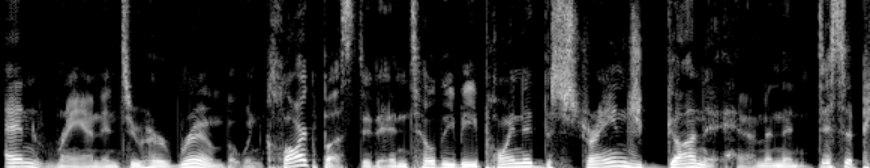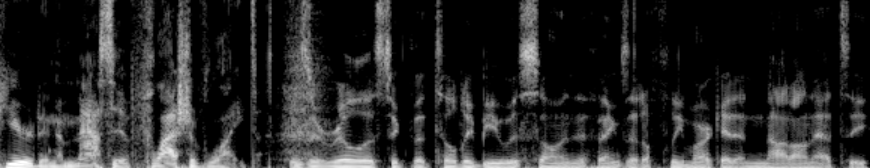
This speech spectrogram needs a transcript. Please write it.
and ran into her room. But when Clark busted in, Tildy B. pointed the strange gun at him and then disappeared in a massive flash of light. Is it realistic that Tildy B was selling the things at a flea market and not on Etsy?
